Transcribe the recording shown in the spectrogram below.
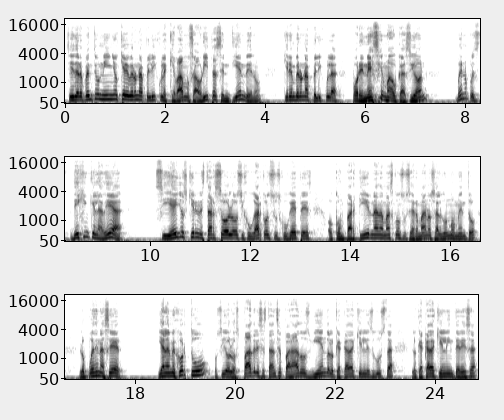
Si de repente un niño quiere ver una película, que vamos, ahorita se entiende, ¿no? Quieren ver una película por enésima ocasión, bueno, pues dejen que la vea si ellos quieren estar solos y jugar con sus juguetes o compartir nada más con sus hermanos algún momento, lo pueden hacer. Y a lo mejor tú, o si o los padres están separados viendo lo que a cada quien les gusta, lo que a cada quien le interesa,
